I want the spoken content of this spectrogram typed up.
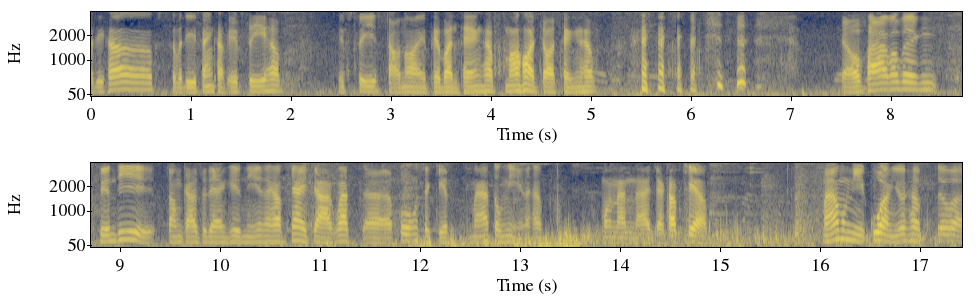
สวัสดีครับ สวัสดีแฟนคลับ FC ครับ FC สาวน้อยเพบันแพงครับ มาหอดจอดถึงครับ เดี๋ยวพามาเป็นพื้นที่ทำการแสดงคืนนี้นะครับง่ายจากวัดเอ่อโป้งสเก็ตม้าตรงนี้นะครับมองนันอาจจะคับแคบม้ามองนี้กว้างอยู่ครับแต่ว่า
